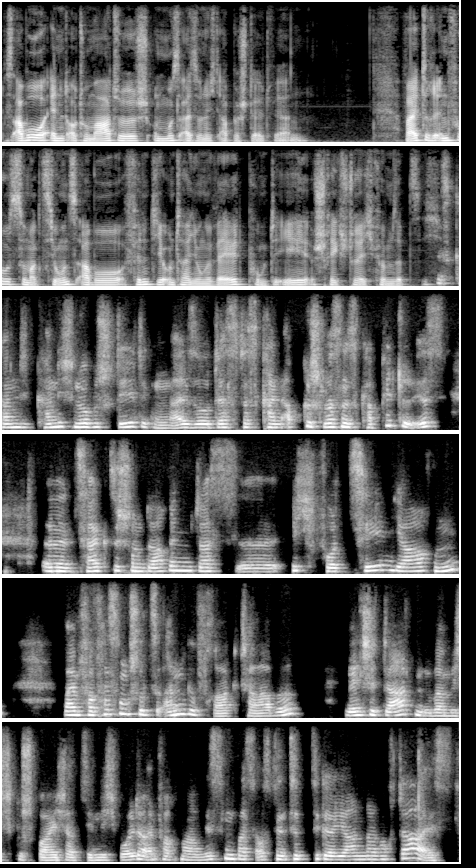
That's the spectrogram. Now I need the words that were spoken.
Das Abo endet automatisch und muss also nicht abbestellt werden. Weitere Infos zum Aktionsabo findet ihr unter jungewelt.de-75. Das kann, kann ich nur bestätigen. Also, dass das kein abgeschlossenes Kapitel ist, äh, zeigt sich schon darin, dass äh, ich vor zehn Jahren beim Verfassungsschutz angefragt habe, welche Daten über mich gespeichert sind. Ich wollte einfach mal wissen, was aus den 70er Jahren da noch da ist.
